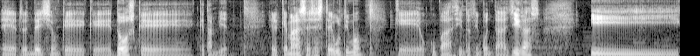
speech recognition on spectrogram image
eh, Redemption que, que 2 que, que también. El que más es este último que ocupa 150 gigas y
